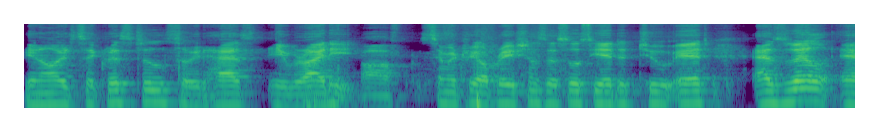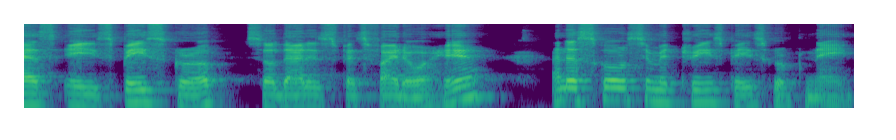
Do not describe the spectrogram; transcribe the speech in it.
you know it's a crystal so it has a variety of symmetry operations associated to it as well as a space group. So that is specified over here underscore symmetry space group name.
